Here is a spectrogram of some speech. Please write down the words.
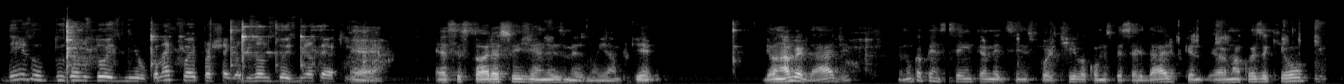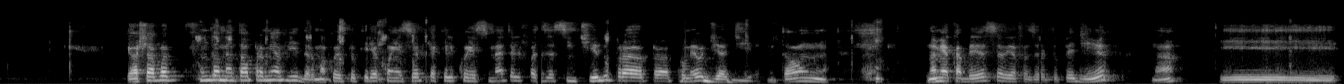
Desde os anos 2000, como é que foi para chegar dos anos 2000 até aqui? É, essa história é sui generis mesmo, Ian, porque eu, na verdade, eu nunca pensei em ter medicina esportiva como especialidade, porque era uma coisa que eu eu achava fundamental para minha vida, era uma coisa que eu queria conhecer, porque aquele conhecimento ele fazia sentido para o meu dia a dia. Então, na minha cabeça, eu ia fazer ortopedia, né? E,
